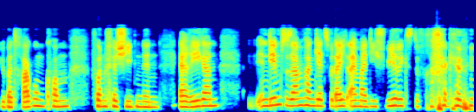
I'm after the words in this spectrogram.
Übertragung kommen von verschiedenen Erregern in dem Zusammenhang jetzt vielleicht einmal die schwierigste Frage,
